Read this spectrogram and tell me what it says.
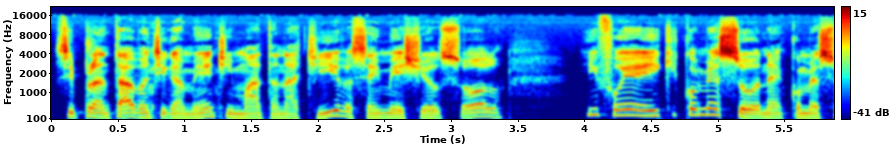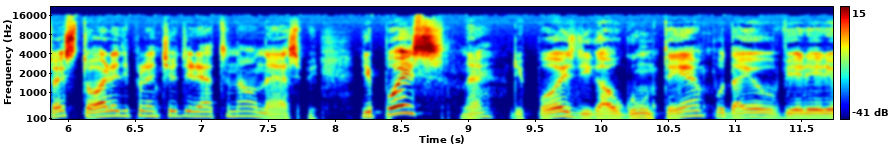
se plantava antigamente em mata nativa, sem mexer o solo? E foi aí que começou, né? Começou a história de plantio direto na Unesp. Depois, né? Depois de algum tempo, daí eu virei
